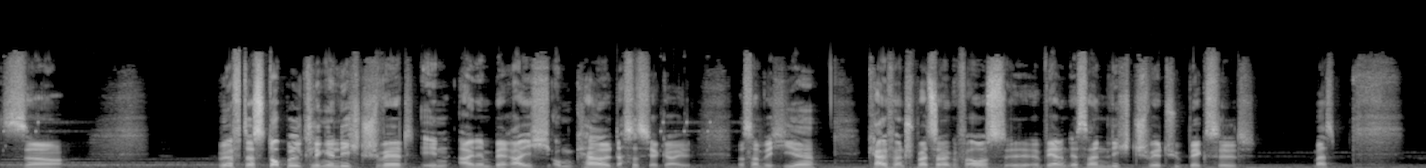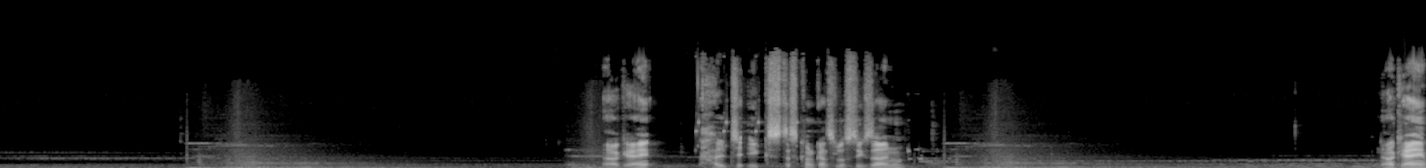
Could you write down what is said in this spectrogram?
So. Wirft das Doppelklinge-Lichtschwert in einem Bereich um Kerl. Das ist ja geil. Was haben wir hier? Kerl für einen Spezialangriff aus, äh, während er seinen Lichtschwerttyp wechselt. Was? Okay. Halte X. Das könnte ganz lustig sein. Okay.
